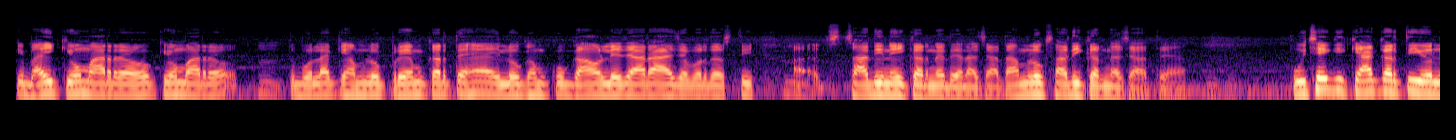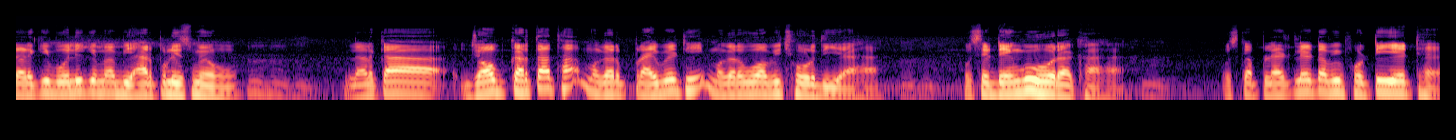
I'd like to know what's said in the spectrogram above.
कि भाई क्यों मार रहे हो क्यों मार रहे हो? तो बोला कि हम लोग प्रेम करते हैं ये लोग हमको गाँव ले जा रहा है ज़बरदस्ती। शादी नहीं करने देना चाहता हम लोग शादी करना चाहते हैं। पूछे कि क्या करती हो? लड़की बोली कि मैं बिहार पुलिस में हूँ। लड़का जॉब करता था, मगर प्राइवेट ही, मगर वो अभी छोड़ दिया है। उसे डेंगू हो रखा है। उसका प्लेटलेट अभी फोर्टी एट है।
